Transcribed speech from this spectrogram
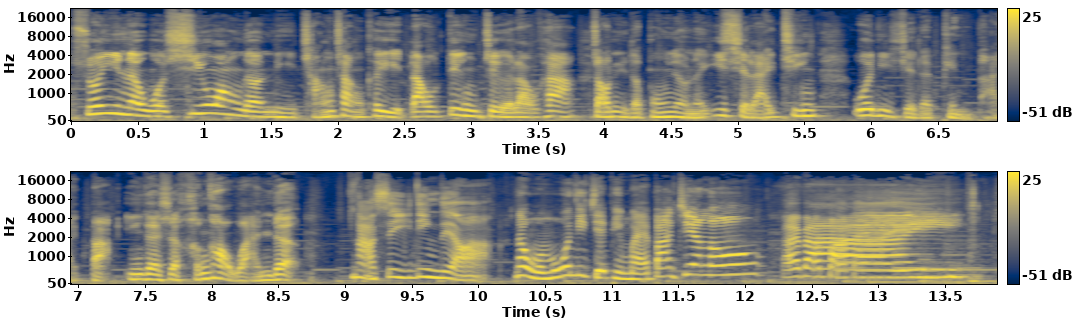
所以呢，我希望呢，你常常可以老定这个老咖，找你的朋友呢，一起来听温妮姐的品牌吧，应该是很好玩的。那是一定的啊。那我们温妮姐品牌吧见喽，拜拜。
